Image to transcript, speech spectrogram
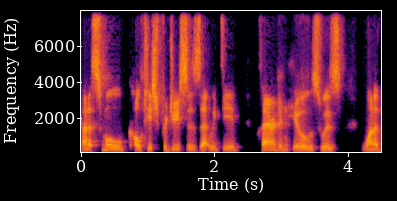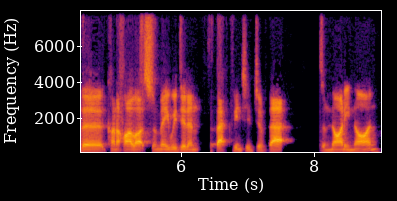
kind of small cultish producers that we did. Clarendon Hills was one of the kind of highlights for me. We did a back vintage of that. It was a 99.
